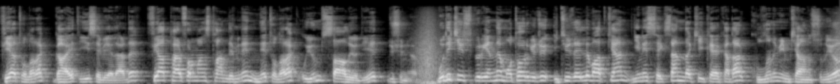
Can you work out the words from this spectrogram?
fiyat olarak gayet iyi seviyelerde. Fiyat performans tandemine net olarak uyum sağlıyor diye düşünüyorum. Bu dikey süpürgenin motor gücü 250 wattken yine 80 dakikaya kadar kullanım imkanı sunuyor.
